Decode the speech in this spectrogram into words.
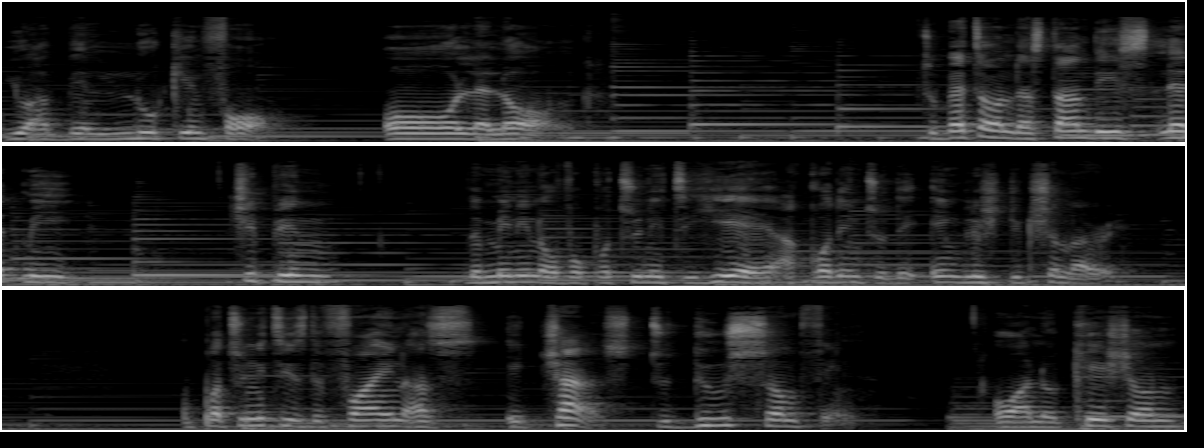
you have been looking for all along. To better understand this, let me chip in the meaning of opportunity here according to the English dictionary. Opportunity is defined as a chance to do something or an occasion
